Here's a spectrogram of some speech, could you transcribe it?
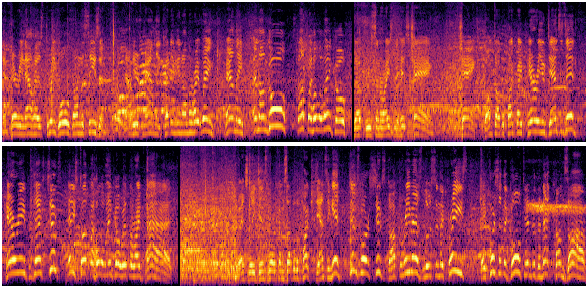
And Perry now has three goals on the season. Now here's Manley cutting in on the right wing. Manley, and on goal, stopped by Holowenko. Up through center ice and it hits Chang. Chang bumped off the puck by Perry, who dances in. Perry protects, shoots, and he's stopped by Holowenko with the right pad. And eventually Dinsmore comes up with the puck, dancing in. Dinsmore shoots, stop the rebounds, loose in the crease. They push at the goaltender, the net comes off.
